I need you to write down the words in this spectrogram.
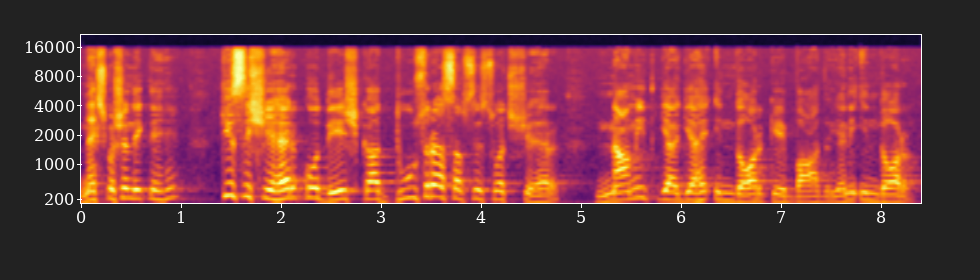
Next question देखते हैं। किस शहर को देश का दूसरा सबसे स्वच्छ शहर नामित किया गया है इंदौर के बाद? यानी इंदौर,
